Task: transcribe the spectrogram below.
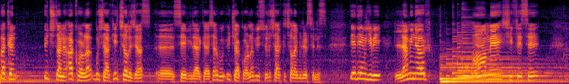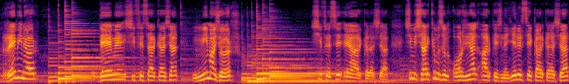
Bakın 3 tane akorla bu şarkıyı çalacağız e, sevgili arkadaşlar. Bu 3 akorla bir sürü şarkı çalabilirsiniz. Dediğim gibi La minör, AM şifresi, Re minör, DM şifresi arkadaşlar, Mi majör şifresi E arkadaşlar. Şimdi şarkımızın orijinal arpejine gelirsek arkadaşlar.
